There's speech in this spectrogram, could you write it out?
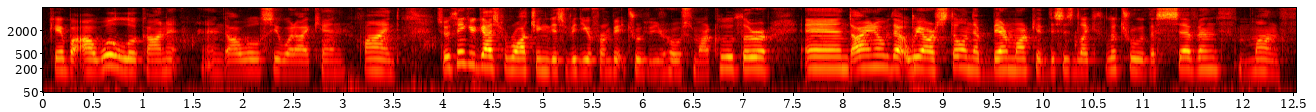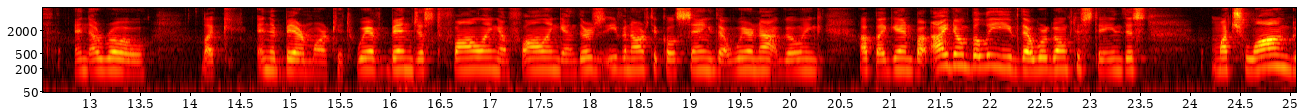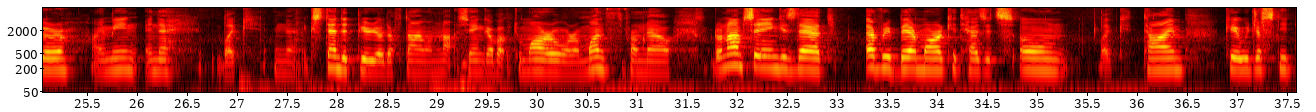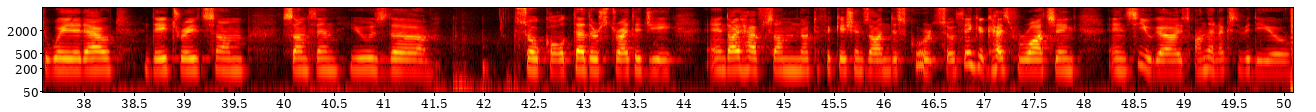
okay but I will look on it and I will see what I can find. So thank you guys for watching this video from BitTruth with your host Mark Luther. And I know that we are still in a bear market. This is like literally the seventh month in a row like in a bear market. We have been just falling and falling and there's even articles saying that we're not going up again. But I don't believe that we're going to stay in this much longer I mean in a like in an extended period of time. I'm not saying about tomorrow or a month from now. But what I'm saying is that every bear market has its own like time. Okay, we just need to wait it out. Day trade some something. Use the so-called tether strategy and I have some notifications on Discord so thank you guys for watching and see you guys on the next video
